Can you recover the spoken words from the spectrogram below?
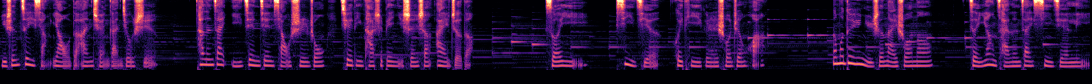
女生最想要的安全感就是，她能在一件件小事中确定他是被你深深爱着的。所以，细节会替一个人说真话。那么，对于女生来说呢？怎样才能在细节里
